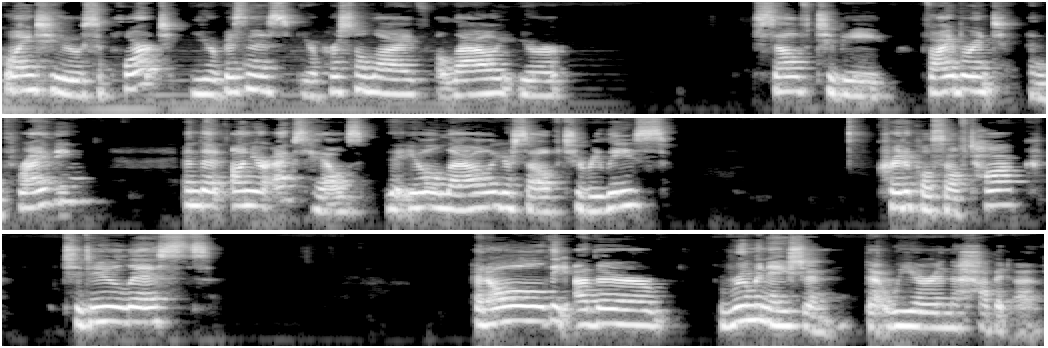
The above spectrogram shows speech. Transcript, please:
going to support your business, your personal life, allow your self to be vibrant and thriving, and that on your exhales that you'll allow yourself to release critical self-talk, to-do lists, and all the other rumination that we are in the habit of.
